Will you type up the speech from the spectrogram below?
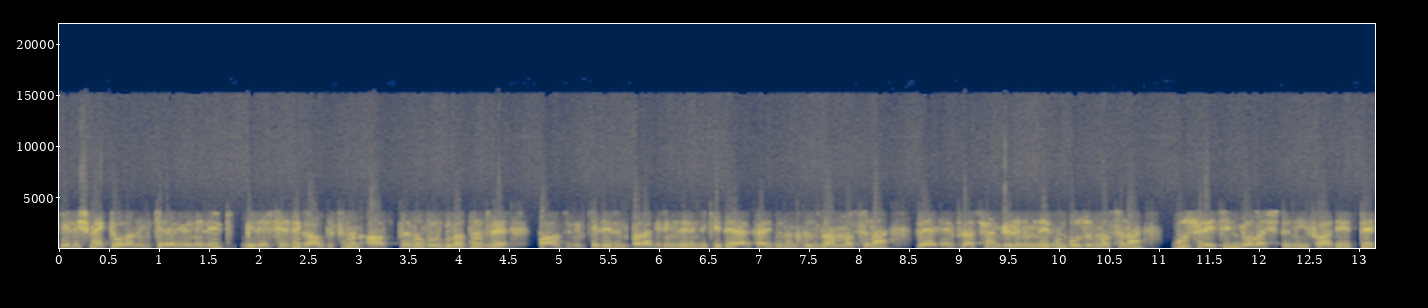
gelişmekte olan ülkelere yönelik belirsizlik algısının arttığını vurguladı ve bazı ülkelerin para birimlerindeki değer kaybının hızlanmasına ve enflasyon görünümlerinin bozulmasına bu sürecin yol açtığını ifade etti.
